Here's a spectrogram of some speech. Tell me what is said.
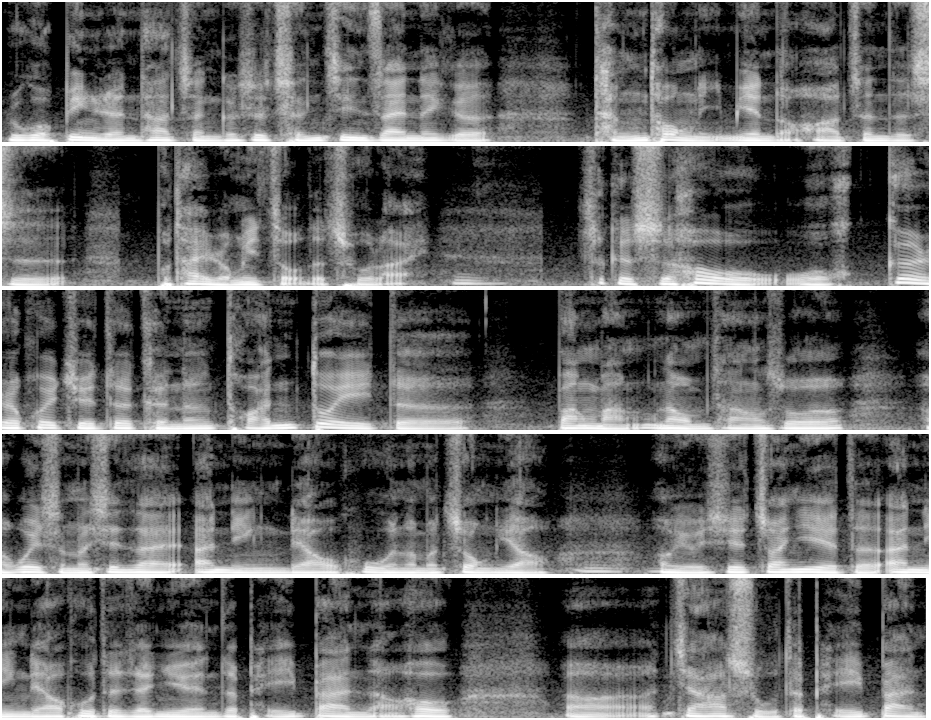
如果病人他整个是沉浸在那个疼痛里面的话，真的是。不太容易走得出来。嗯，这个时候，我个人会觉得可能团队的帮忙。那我们常常说啊，为什么现在安宁疗护那么重要？嗯，哦，有一些专业的安宁疗护的人员的陪伴，然后啊，家属的陪伴，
